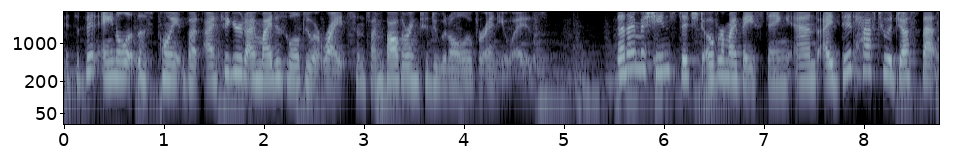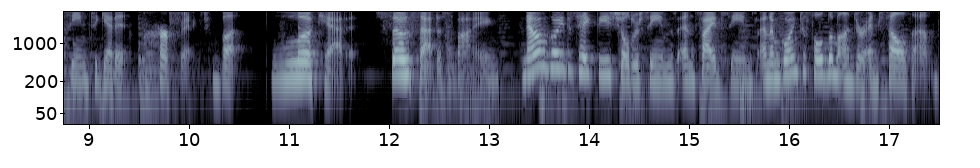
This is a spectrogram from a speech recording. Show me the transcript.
it's a bit anal at this point, but I figured I might as well do it right since I'm bothering to do it all over anyways. Then I machine stitched over my basting, and I did have to adjust that seam to get it perfect, but look at it. So satisfying. Now I'm going to take these shoulder seams and side seams and I'm going to fold them under and fell them.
